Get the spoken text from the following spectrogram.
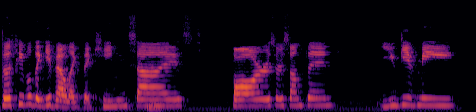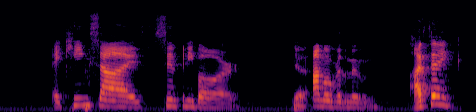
those people that give out like the king sized bars or something. You give me a king sized symphony bar. Yeah. I'm over the moon. I think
